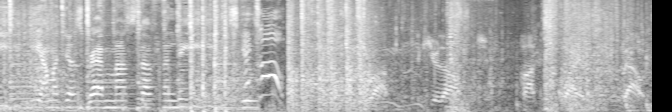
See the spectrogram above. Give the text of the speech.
I'ma just grab my stuff and leave. Excuse Let's go! Drop. Secure the hostage. Hostage acquired. Move out.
